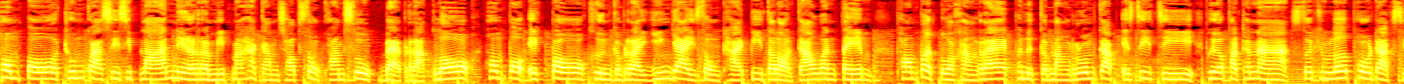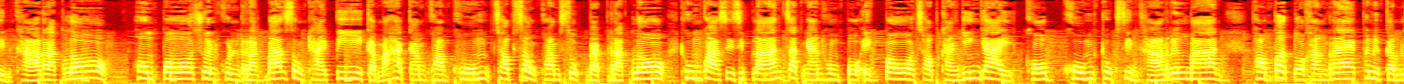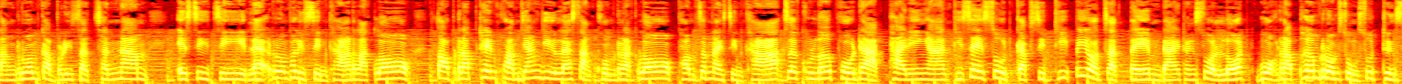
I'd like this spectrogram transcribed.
โฮมโปรทุ่มกว่า 40 ล้านเนรมิตมหกรรมช็อปส่งความสุขแบบรักโลกโฮมโปรเอ็กโปคืนกำไรยิ่งใหญ่ส่งท้ายปีตลอด 9 วันเต็ม พร้อมเปิดตัวครั้งแรก ผนึกกำลังร่วมกับ SCG เพื่อพัฒนา Circular Product สินค้ารักโลก โฮมโปรชวนคนรักบ้านส่งท้ายปีกับมหกรรมความคุ้มช็อปส่งความสุขแบบรักโลก ทุ่มกว่า 40 ล้านจัดงานโฮมโปรเอ็กโปช็อปครั้งยิ่งใหญ่ ครบคุ้มทุกสินค้าเรื่องบ้าน พร้อมเปิดตัวครั้งแรก ผนึกกำลังร่วมกับบริษัทชั้นนำ SCG และร่วมผลิตสินค้ารักโลก ตอบรับเทรนความยั่งยืนและสังคมรักโลก พร้อมจำหน่ายสินค้า Circular Product ภายในงานพิเศษสุดกับสิทธิประโยชน์จัดเต็มได้ทั้งส่วนลด บวกรับเพิ่มรวมสูงสุดถึง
